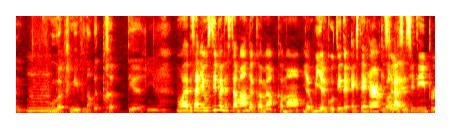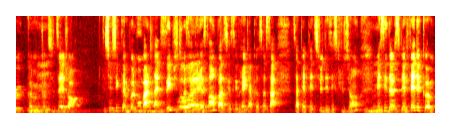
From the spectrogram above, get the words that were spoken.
comme Mm. vous opprimez-vous dans votre propre théorie. là. Ouais, mais ça vient aussi pas nécessairement de comment, comment y a, oui, il y a le côté de extérieur, qu'est-ce Ouais, que la société peut, comme, comme tu disais, genre, je sais que t'aimes pas le mot marginalisé, puis je trouve ça ouais. intéressant parce que c'est vrai qu'après ça, ça, ça perpétue des exclusions. Mhm. Mais c'est le fait de comme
